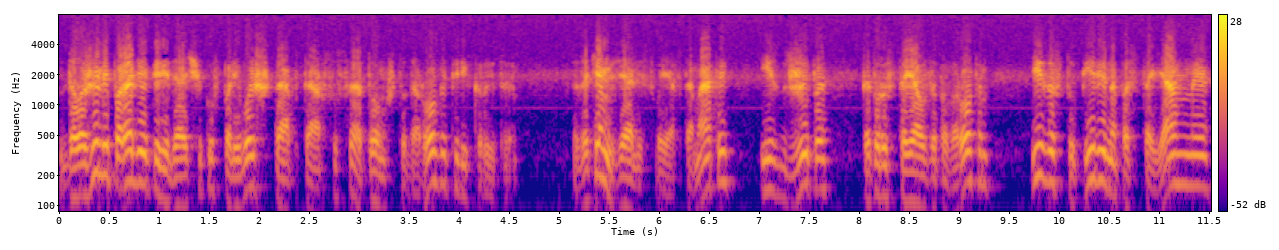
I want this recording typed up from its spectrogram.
доложили по радиопередатчику в полевой штаб Тарсуса о том, что дорога перекрыта. Затем взяли свои автоматы из джипа, который стоял за поворотом, и заступили на постоянные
